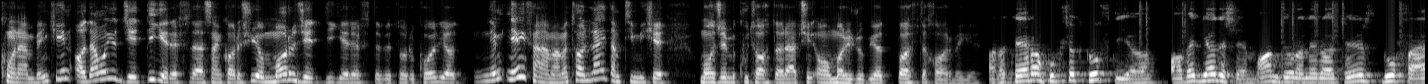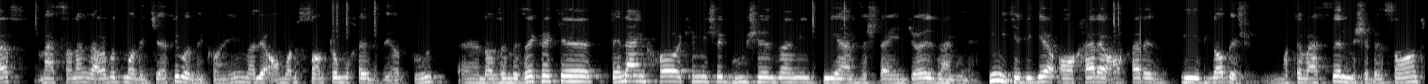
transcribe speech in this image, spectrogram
کنم به اینکه این آدم ها یا جدی گرفته اصلا کارشو یا ما رو جدی گرفته به طور کل یا نمی‌فهمم. من تا ندیدم تیمی که مهاجم کوتاه داره همچین آماری رو بیاد با افتخار بگه. حالا تهران خوب شد گفتی یا؟ عابد یادشه ما هم دوران راجرز دو فصل مثلا قرار بود مالکیتی بازی کنیم ولی آمار سانترمون خیلی زیاد بود. لازم به ذکره که فلنگ ها که میشه گوشه زمین بی ارزش جای زمینه. تیمی که دیگه آخر آخر build-up ش متوسل میشه به سانتر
